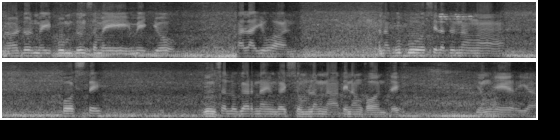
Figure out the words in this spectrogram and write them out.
Na doon may boom doon sa may medyo kalayuan. Nagbubuhos sila doon ng ah, poste. Doon sa lugar na yung guys, zoom lang natin ng konti. Yung area.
